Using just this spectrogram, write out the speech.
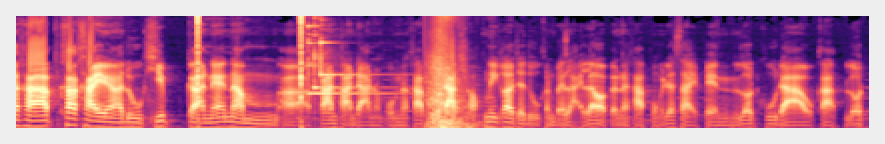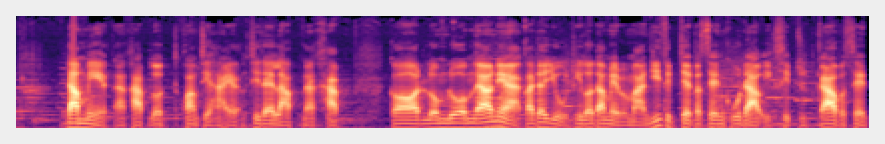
นะครับ ถ้าใครมาดูคลิปการแนะนำการผ่านด่านของผมนะครับ ตัวดักช็อคนี่ก็จะดูกันไปหลายรอบแล้วนะครับ ผมก็จะใส่เป็นลดคูลดาวกับลดดาเมจนะครับลดความเสียหายที่ได้รับนะครับ ก็รวมๆแล้วเนี่ย ก็จะอยู่ที่ลดดาเมจประมาณ 27%คูลดาวอีก 10.9%น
